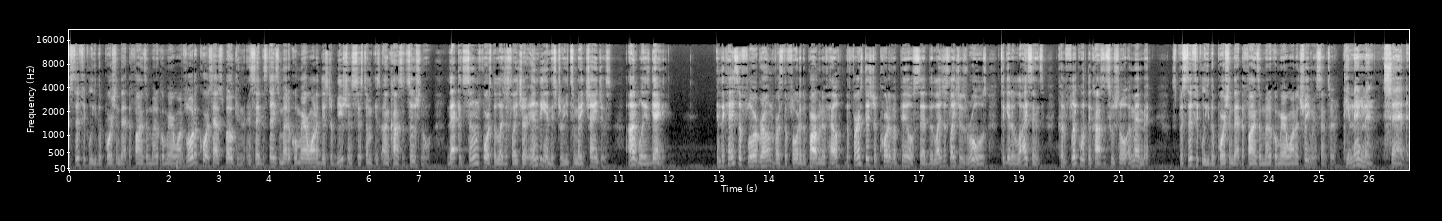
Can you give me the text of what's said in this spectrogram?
specifically the portion that defines a medical marijuana. Florida courts have spoken and say the state's medical marijuana distribution system is unconstitutional. That could soon force the legislature and the industry to make changes. I'm Blaise Gainey. In the case of Florigrown versus the Florida Department of Health, the First District Court of Appeals said the legislature's rules to get a license conflict with the constitutional amendment, specifically the portion that defines a medical marijuana treatment center. The amendment said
